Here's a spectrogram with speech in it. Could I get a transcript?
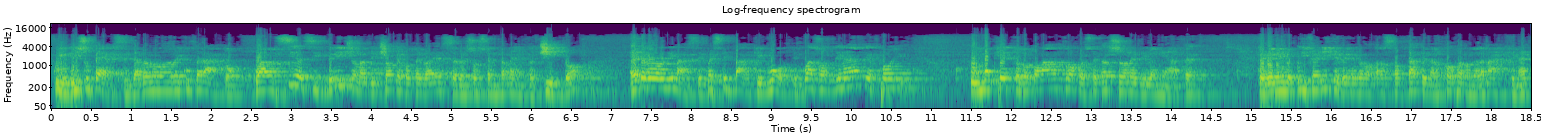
Quindi i superstiti avevano recuperato qualsiasi briciola di ciò che poteva essere sostentamento, cibo, ed erano rimasti questi banchi vuoti, quasi ordinati, e poi un mucchietto dopo l'altro queste persone dilaniate. Venivano, I feriti venivano trasportati nel cofano delle macchine,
